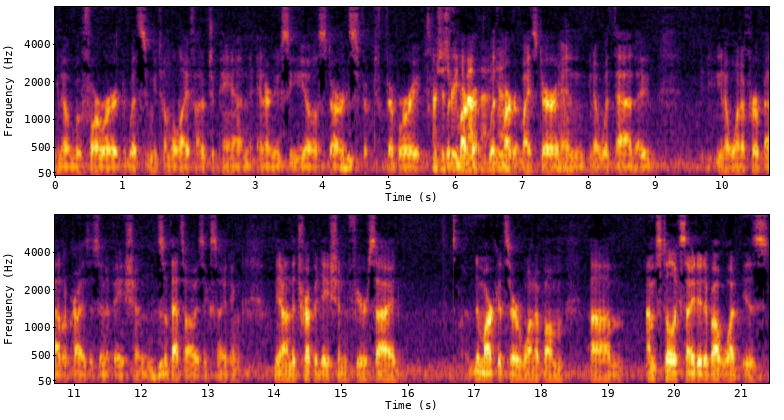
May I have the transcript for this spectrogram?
you know, move forward with Sumitomo Life out of Japan, and our new CEO starts February Mm-hmm. Just with Margaret that, with yeah. Margaret Meister, Yeah. and you know, with that, I you know, one of her battle cries is innovation. Mm-hmm. So that's always exciting. You know, on the trepidation, fear side, the markets are one of them. Um, I'm still excited about what is.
